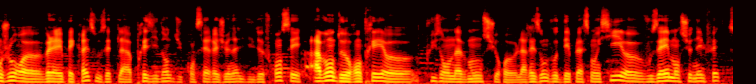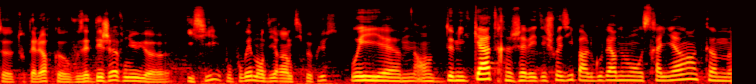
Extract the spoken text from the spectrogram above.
bonjour euh, Valérie Pécresse, vous êtes la présidente du Conseil régional d'Île-de-France et avant de rentrer euh, plus en amont sur euh, la raison de votre déplacement ici, vous avez mentionné le fait tout à l'heure que vous êtes déjà venu ici. Vous pouvez m'en dire un petit peu plus? Oui, en 2004, j'avais été choisie par le gouvernement australien comme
